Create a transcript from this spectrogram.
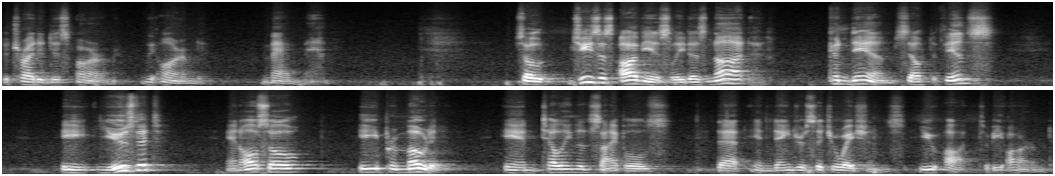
to try to disarm the armed madman. So Jesus obviously does not condemn self-defense. He used it, and also he promoted in telling the disciples that in dangerous situations you ought to be armed.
